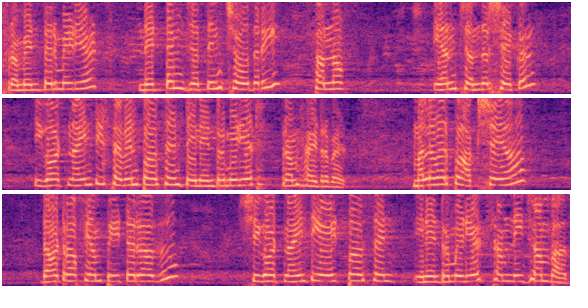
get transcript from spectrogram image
From Intermediate, Nettam Jatin Choudhury, son of N. Chandrasekhar. He got 97% in Intermediate from Hyderabad. Malavarpu Akshaya, daughter of M. Peter Razu. She got 98% in Intermediate from Nizamabad.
